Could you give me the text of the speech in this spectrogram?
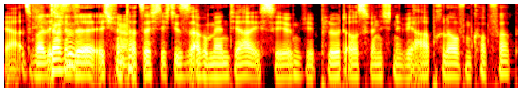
Ja, also weil ich das finde, ich finde ja. tatsächlich dieses Argument, ja, ich sehe irgendwie blöd aus, wenn ich eine VR-Brille auf dem Kopf habe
